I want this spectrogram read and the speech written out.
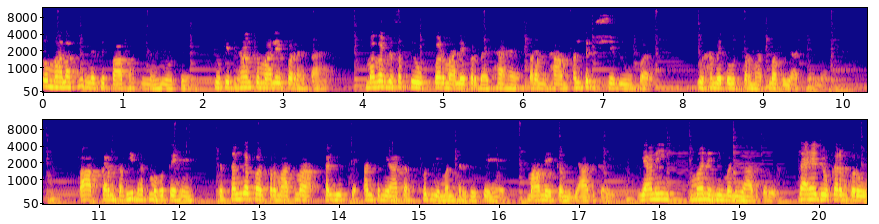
तो माला फेरने से पाप भस्म नहीं होते, क्योंकि ध्यान तो माले पर रहता है। मगर जो सबसे ऊपर माले पर बैठा है परम धाम अंतरिक्ष से भी ऊपर तो हमें तो उस परमात्मा को याद करना है। पाप कर्म तभी भस्म होते हैं, जब संग पर परमात्मा कलयुग के अंत में आकर खुद ये मंत्र देते हैं, माँ में कम याद करो। यानी मन ही मन याद करो। चाहे जो कर्म करो,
